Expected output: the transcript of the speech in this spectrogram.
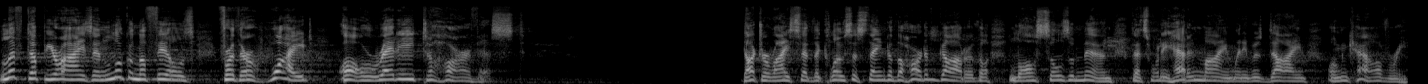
lift up your eyes and look on the fields, for they're white, already to harvest. Dr. Rice said the closest thing to the heart of God are the lost souls of men. That's what he had in mind when he was dying on Calvary.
